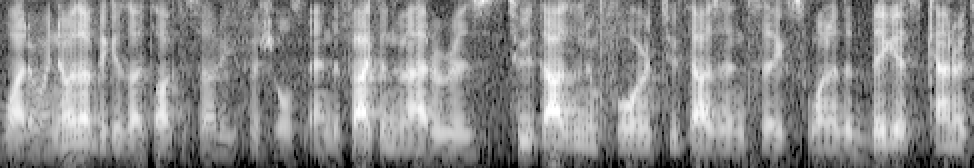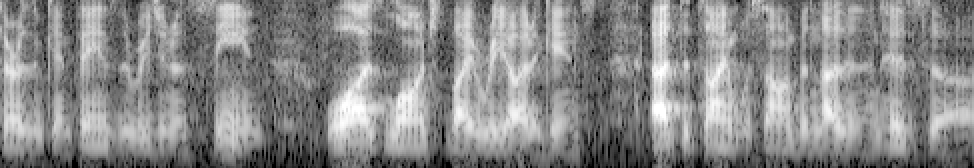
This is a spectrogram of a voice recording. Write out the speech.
Why do I know that? Because I talked to Saudi officials. And the fact of the matter is, 2004, 2006, one of the biggest counterterrorism campaigns the region has seen was launched by Riyadh against, at the time, Osama bin Laden and his uh,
